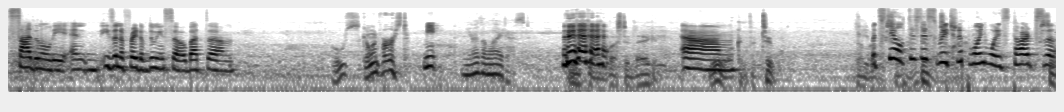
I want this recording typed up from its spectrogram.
suddenly, and isn't afraid of doing so. But um, Who's going first? me, You're the lightest. Busted leg um, you're walking for two. Don't but still, see this the has reached the point where it starts uh,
